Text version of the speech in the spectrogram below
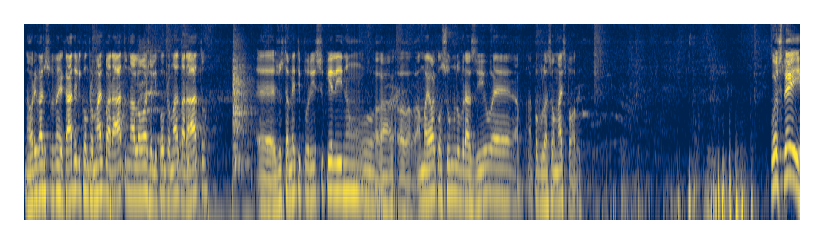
Na hora que vai no supermercado ele compra mais barato, na loja ele compra mais barato. É justamente por isso que ele não, a maior consumo no Brasil é a, a, população mais pobre. Gostei,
